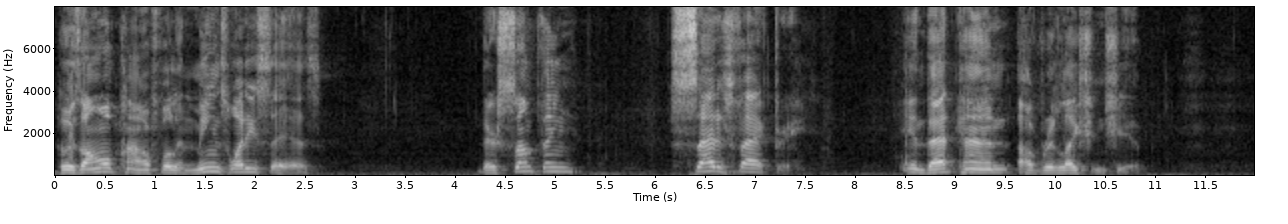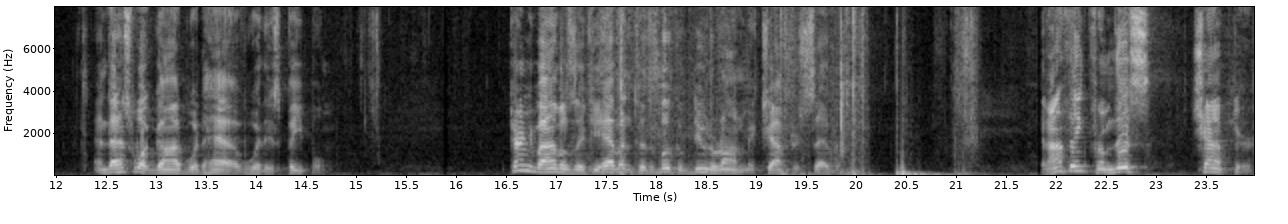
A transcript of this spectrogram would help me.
who is all powerful and means what he says. There's something satisfactory in that kind of relationship. And that's what God would have with his people. Turn your Bibles, if you haven't, to the book of Deuteronomy, chapter 7. And I think from this chapter,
